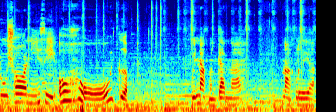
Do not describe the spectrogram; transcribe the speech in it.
ดูช่อนี้สิ โอ้โห เกือบวิหนักเหมือนกันนะ หนักเลยอะ่ะ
